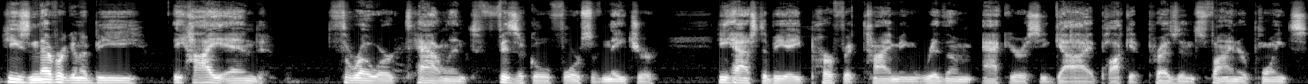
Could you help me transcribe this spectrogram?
he's never going to be a high end thrower, talent, physical force of nature. He has to be a perfect timing, rhythm, accuracy guy, pocket presence, finer points.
